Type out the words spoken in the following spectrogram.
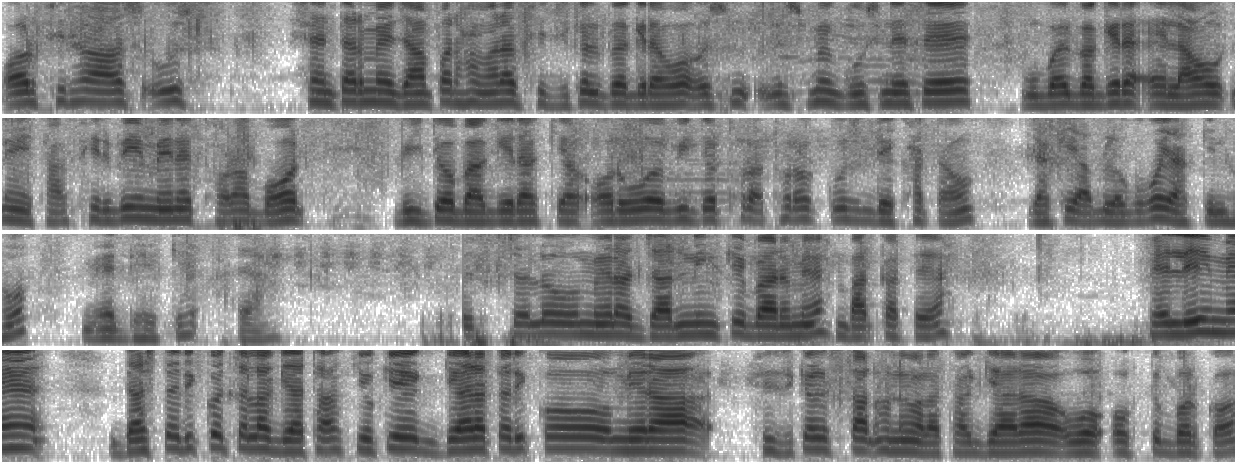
और फिर आज उस सेंटर में जहाँ पर हमारा फ़िज़िकल वगैरह हुआ, उस, उसमें घुसने से मोबाइल वगैरह अलाउड नहीं था। फिर भी मैंने थोड़ा बहुत वीडियो वगैरह किया और वो वीडियो थोड़ा थोड़ा कुछ दिखाता हूँ, जाकि आप लोगों को यकीन हो, मैं देख के आया। तो चलो, मेरा जर्निंग के बारे में बात करते हैं। पहले ही मैं दस तारीख को चला गया था, क्योंकि ग्यारह तारीख को मेरा फ़िज़िकल स्टार्ट होने वाला था, ग्यारह वो अक्टूबर को।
